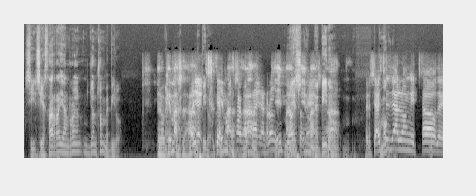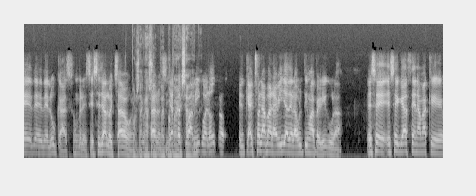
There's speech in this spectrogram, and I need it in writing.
Si, si está Ryan Johnson, me piro. Pero ¿qué más da? Oye, ¿qué, más da? Ryan ¿Qué más, me piro. Pero si a ese ya lo han echado de, de, Lucas, hombre, si ese ya lo echaron. Por si acaso. Claro, pues, si ya está tu amigo el otro, el que ha hecho la maravilla de la última película. Ese, ese que hace nada más que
